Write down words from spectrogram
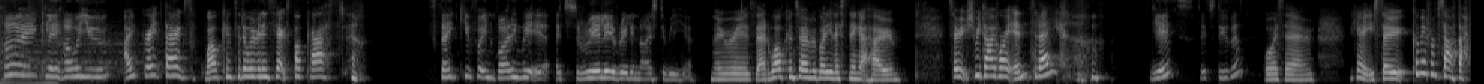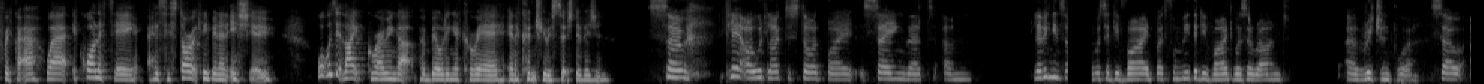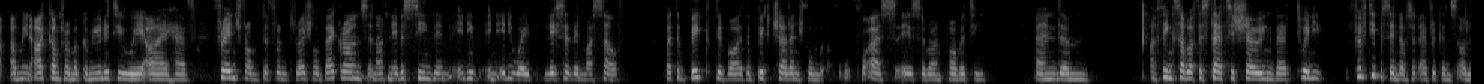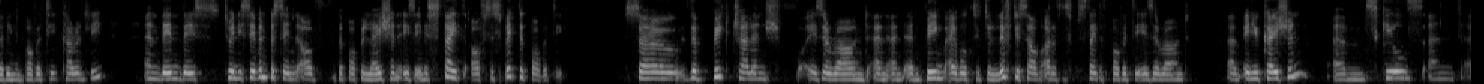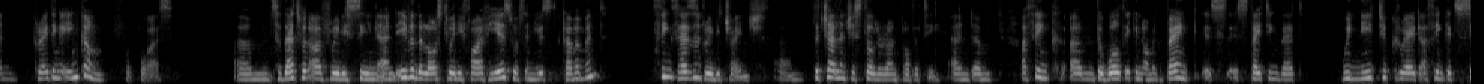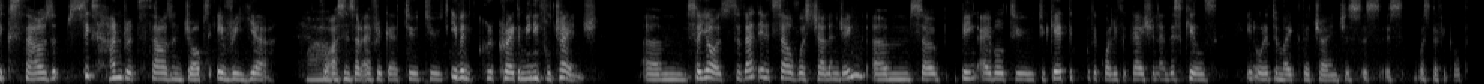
Hi, Claire. How are you? I'm great, thanks. Welcome to the Women in CX podcast. Thank you for inviting me. It's really, really nice to be here. No worries. And welcome to everybody listening at home. So, should we dive right in today? yes. Let's do that. Awesome. Okay, so coming from South Africa, where equality has historically been an issue, what was it like growing up and building a career in a country with such division? So, Claire, I would like to start by saying that um, living in South Africa was a divide, but for me, the divide was around uh, rich and poor. So, I mean, I come from a community where I have friends from different racial backgrounds, and I've never seen them any in any way lesser than myself. But the big divide, the big challenge for for us is around poverty, and um, I think some of the stats is showing that 20, 50% of South Africans are living in poverty currently. And then there's 27% of the population is in a state of suspected poverty. So the big challenge is around and, and, and being able to, to lift yourself out of the state of poverty is around um, education, um, skills, and, and creating an income for, for us. Um, so that's what I've really seen. And even the last 25 years with the new government, things hasn't really changed. Um, the challenge is still around poverty. And um, I think um, the World Economic Bank is, is stating that we need to create, I think it's 600,000 jobs every year wow. for us in South Africa to, to even create a meaningful change. Um, so yeah, so that in itself was challenging. Um, so being able to to get the, the, qualification and the skills in order to make the change is, is, is was difficult.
